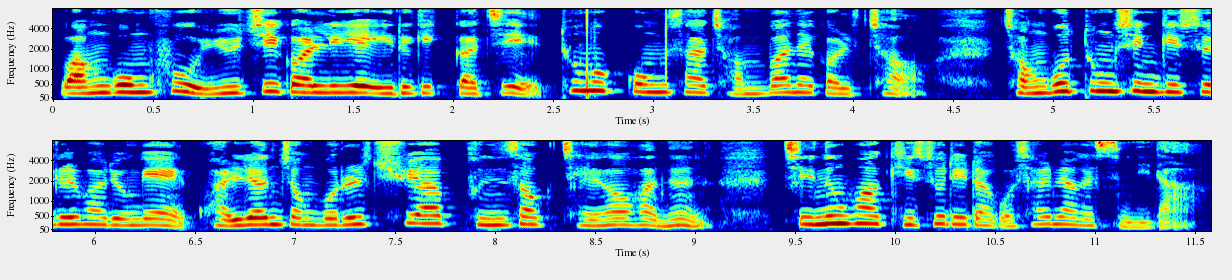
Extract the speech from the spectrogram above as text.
완공 후 유지 관리에 이르기까지 토목공사 전반에 걸쳐 정보통신 기술을 활용해 관련 정보를 취합, 분석, 제어하는 지능화 기술이라고 설명했습니다.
